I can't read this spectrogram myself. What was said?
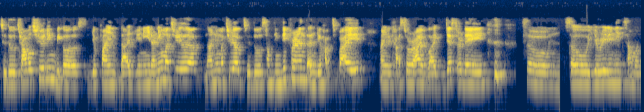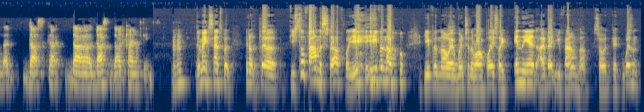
to do troubleshooting because you find that you need a new material, a new material to do something different, and you have to buy it and it has to arrive like yesterday. so so you really need someone that does that does that kind of thing. Mm-hmm. It makes sense, but you know the you still found the stuff like even though even though it went to the wrong place like in the end i bet you found them. So it, it wasn't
